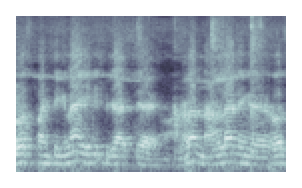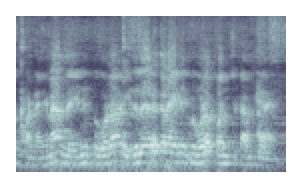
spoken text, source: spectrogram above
ரோஸ்ட் பண்ணிட்டீங்கன்னா இனிப்பு ஜாஸ்தி ஆகிடும் அதனால் நல்லா நீங்கள் ரோஸ்ட் பண்ணிங்கன்னா அந்த இனிப்பு கூட இதில் இருக்கிற இனிப்பு கூட கொஞ்சம் கம்மியாகிடும்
